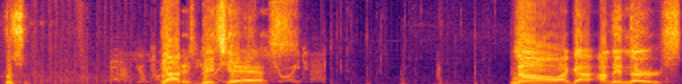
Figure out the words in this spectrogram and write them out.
Push him. Got his bitch ass. No, I got. I'm in theirs.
